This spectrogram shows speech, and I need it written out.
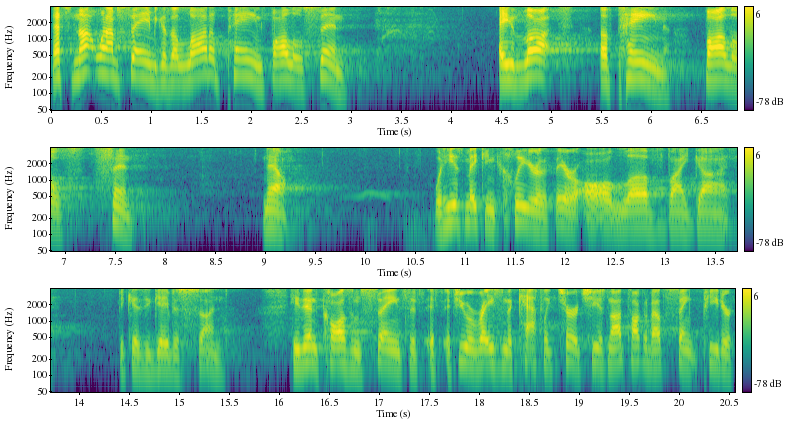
That's not what I'm saying because a lot of pain follows sin. A lot of pain follows sin. Now, what he is making clear that they are all loved by God because he gave his son. He then calls them saints. If, if, if, you were raised in the Catholic Church, he is not talking about St. Peter,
